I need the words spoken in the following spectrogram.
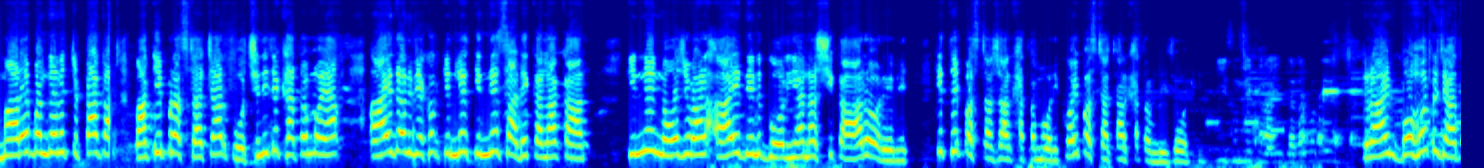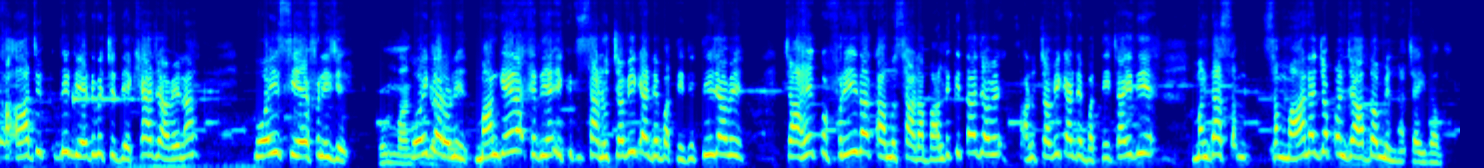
ਮਾਰੇ ਬੰਦੇ ਨੇ ਚਿੱਟਾ ਕਰ ਬਾਕੀ ਭ੍ਰਸ਼ਟਾਚਾਰ ਕੁਛ ਨਹੀਂ ਜੇ ਖਤਮ ਹੋਇਆ। ਆਏ ਦਿਨ ਵੇਖੋ ਕਿੰਨੇ ਕਿੰਨੇ ਸਾਡੇ ਕਲਾਕਾਰ ਕਿੰਨੇ ਨੌਜਵਾਨ ਆਏ ਦਿਨ ਗੋਲੀਆਂ ਨਾਲ ਸ਼ਿਕਾਰ ਹੋ ਰਹੇ ਨੇ। ਕਿੱਥੇ ਭ੍ਰਸ਼ਟਾਚਾਰ ਖਤਮ ਹੋ ਰਹੀ? ਕੋਈ ਭ੍ਰਸ਼ਟਾਚਾਰ ਖਤਮ ਨਹੀਂ ਹੋ ਰਹੀ। ਕ੍ਰਾਈਮ ਬਹੁਤ ਜ਼ਿਆਦਾ ਅੱਜ ਦੀ ਡੇਟ ਵਿੱਚ ਦੇਖਿਆ ਜਾਵੇ ਨਾ ਕੋਈ ਸੇਫ ਨਹੀਂ ਜੇ। ਕੋਈ ਘਰੋਂ? ਨਹੀਂ। ਮੰਗ ਇਹ ਰੱਖਦੇ ਆ ਇੱਕ ਸਾਨੂੰ 24 ਘੰਟੇ ਬੱਤੀ ਦਿੱਤੀ ਜਾਵੇ। ਚਾਹੇ ਕੋਈ ਫ੍ਰੀ ਦਾ ਕੰਮ ਸਾਡਾ ਬੰਦ ਕੀਤਾ ਜਾਵੇ ਸਾਨੂੰ 24 ਘੰਟੇ ਬੱਤੀ ਚਾਹੀਦੀ ਹੈ। ਮੰਦਾ ਸਨਮਾਨ ਹੈ ਜੋ ਪੰਜਾਬ ਦਾ ਮਿਲਣਾ ਚਾਹੀਦਾ ਵਾ।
